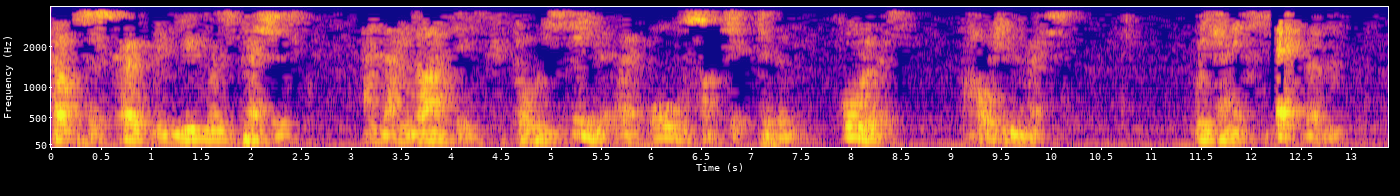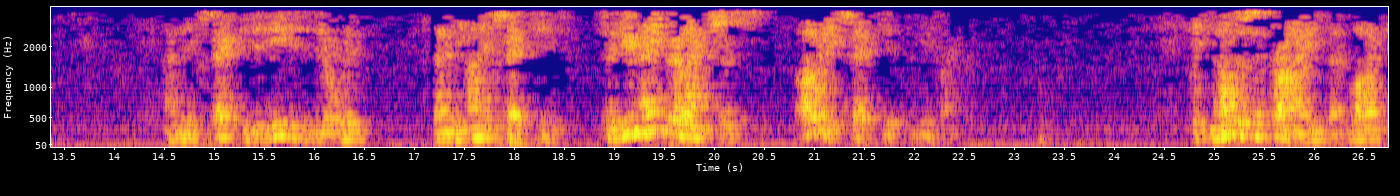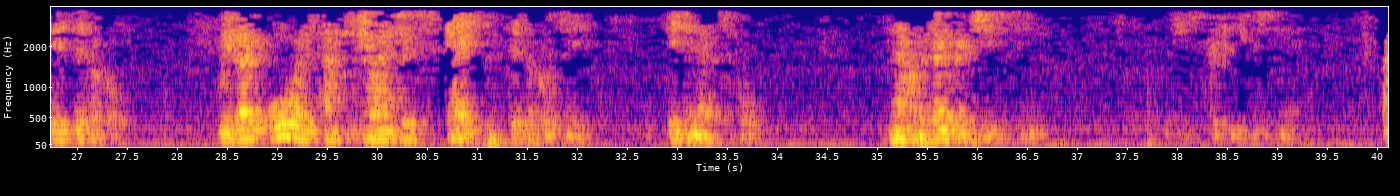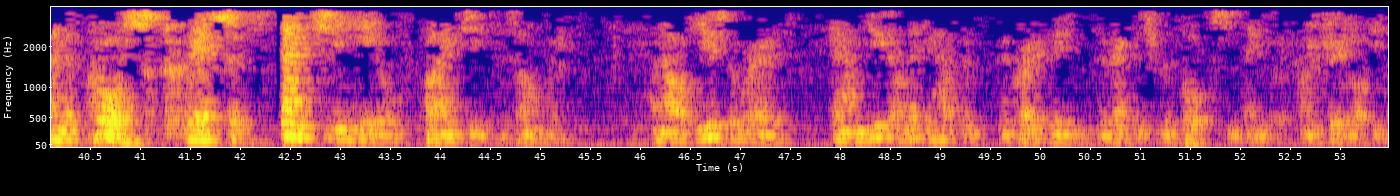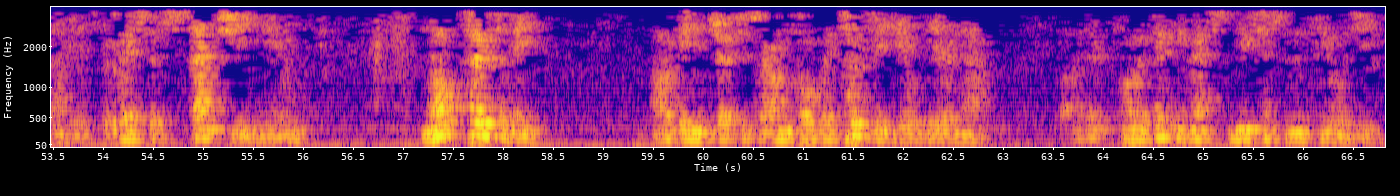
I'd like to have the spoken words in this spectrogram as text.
helps us cope with numerous pressures and anxieties, for we see that we're all subject to them, all of us, the whole human race. We can expect them, and the expected is easier to deal with than the unexpected. So you may feel anxious. I would expect it, to be frank. It's not a surprise that life is difficult. We don't always have to try to escape difficulty. It's inevitable. Now we're going to bring Jesus which is good news, isn't it? And of course, we're substantially healed by Jesus, aren't we? And I'll use the word and I'll use I'll let you have the, the the, the reference from the books and things that kind of trigger what that is, but we're substantially healed. Not totally. I've been in churches where I'm told we're totally healed here and now. I don't follow, I don't that's New Testament theology.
